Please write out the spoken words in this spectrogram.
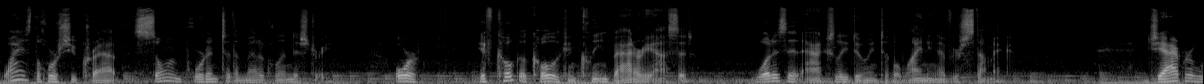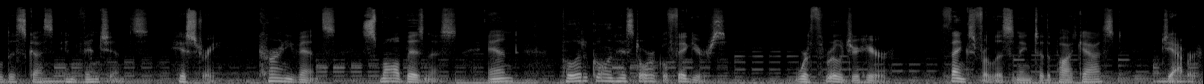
Why is the horseshoe crab so important to the medical industry? Or, if Coca Cola can clean battery acid, what is it actually doing to the lining of your stomach? Jabber will discuss inventions, history, current events, small business, and political and historical figures. We're thrilled you're here. Thanks for listening to the podcast, Jabber.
